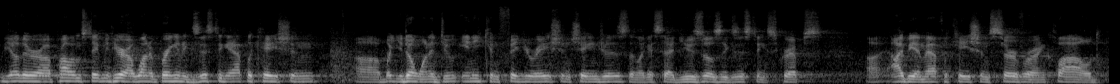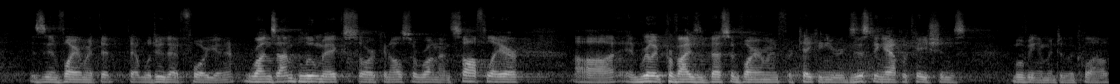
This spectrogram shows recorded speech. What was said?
the other uh, problem statement here, I want to bring an existing application, uh, but you don't want to do any configuration changes. And like I said, use those existing scripts. IBM application server and cloud is the environment that, that will do that for you. And it runs on Bluemix or it can also run on SoftLayer. Uh, it really provides the best environment for taking your existing applications, moving them into the cloud.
